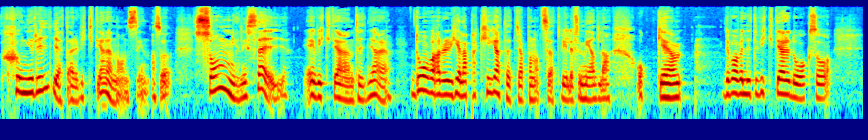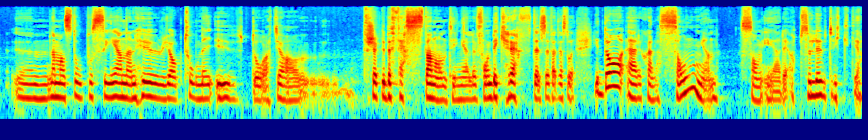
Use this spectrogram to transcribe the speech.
sjungeriet är viktigare än någonsin. Alltså sången i sig är viktigare än tidigare. Då var det hela paketet jag på något sätt ville förmedla. Och eh, det var väl lite viktigare då också eh, när man stod på scenen hur jag tog mig ut och att jag försökte befästa någonting eller få en bekräftelse för att jag stod Idag är det själva sången som är det absolut viktiga.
